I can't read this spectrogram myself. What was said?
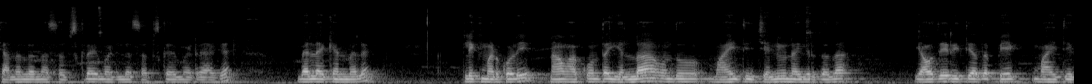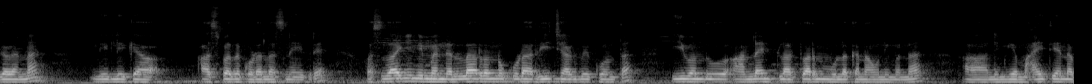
ಚಾನಲನ್ನು ಸಬ್ಸ್ಕ್ರೈಬ್ ಮಾಡಿಲ್ಲ ಸಬ್ಸ್ಕ್ರೈಬ್ ಮಾಡಿರಿ ಹಾಗೆ. ಬೆಲ್ ಐಕನ್ ಮೇಲೆ ಕ್ಲಿಕ್ ಮಾಡ್ಕೊಳ್ಳಿ. ನಾವು ಹಾಕುವಂಥ ಎಲ್ಲ ಒಂದು ಮಾಹಿತಿ ಜೆನ್ಯೂನ್ ಆಗಿರ್ತದೆ. ಯಾವುದೇ ರೀತಿಯಾದ ಪೇಕ್ ಮಾಹಿತಿಗಳನ್ನು ನೀಡಲಿಕ್ಕೆ ಆಸ್ಪದ ಕೊಡಲ್ಲ ಸ್ನೇಹಿತರೆ. ಹೊಸದಾಗಿ ನಿಮ್ಮನ್ನೆಲ್ಲರನ್ನು ಕೂಡ ರೀಚ್ ಆಗಬೇಕು ಅಂತ ಈ ಒಂದು ಆನ್ಲೈನ್ ಪ್ಲಾಟ್ಫಾರ್ಮ್ ಮೂಲಕ ನಾವು ನಿಮ್ಮನ್ನು ನಿಮಗೆ ಮಾಹಿತಿಯನ್ನು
